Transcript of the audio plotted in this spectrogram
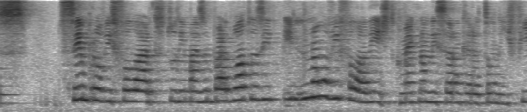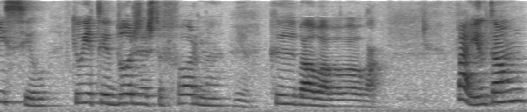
se- sempre ouvi falar de tudo e mais um par de botas e, e não ouvi falar disto? Como é que não me disseram que era tão difícil, que eu ia ter dores desta forma, Yeah. que blá blá blá blá blá. Pá, então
